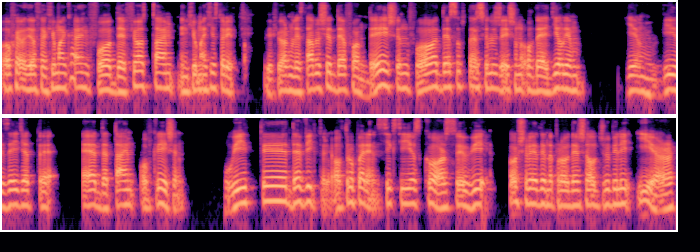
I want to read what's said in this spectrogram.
of heaven, earth, and humankind for the first time in human history. We firmly established the foundation for the substantialization of the ideal envisaged at the time of creation. With uh, the victory of true parents, 60 years course, uh, we ushered in the providential jubilee year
